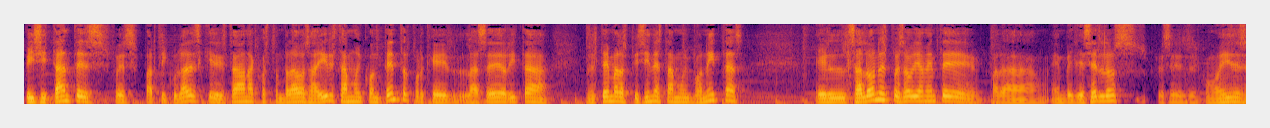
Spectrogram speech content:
visitantes pues particulares que estaban acostumbrados a ir están muy contentos porque la sede ahorita en el tema de las piscinas está muy bonitas. El salón es, pues obviamente, para embellecerlos, pues como dices,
